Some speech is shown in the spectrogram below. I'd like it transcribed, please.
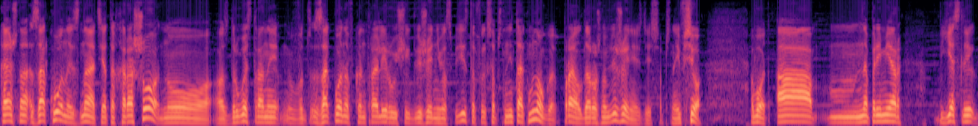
конечно, законы знать это хорошо, но, а с другой стороны, вот законов, контролирующих движение велосипедистов, их, собственно, не так много. Правил дорожного движения здесь, собственно, и все. Вот. А, например, если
